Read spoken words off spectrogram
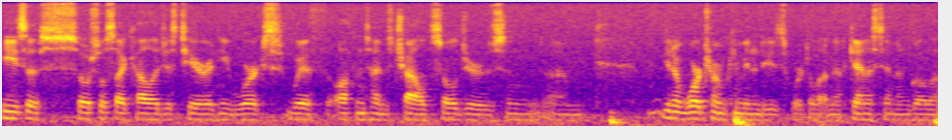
He's a social psychologist here, and he works with oftentimes child soldiers and um, you know war-torn communities. Worked a lot in Afghanistan, Angola.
